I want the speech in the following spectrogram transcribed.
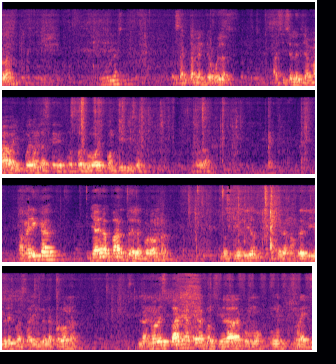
¿Lo? Exactamente, bulas. Así se les llamaba y fueron las que otorgó el América ya era parte de la corona. Los indios eran hombres libres, vasallos de la corona. La Nueva España era considerada como un reino.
